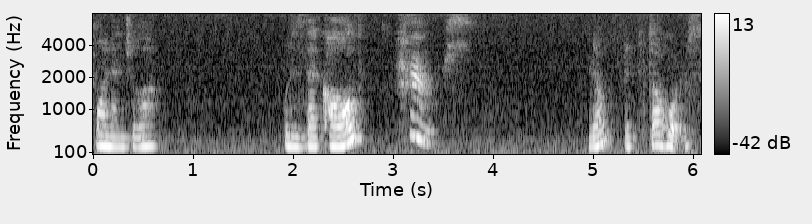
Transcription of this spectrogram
Which one, Angela? What is that called? House. No, it's the horse.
